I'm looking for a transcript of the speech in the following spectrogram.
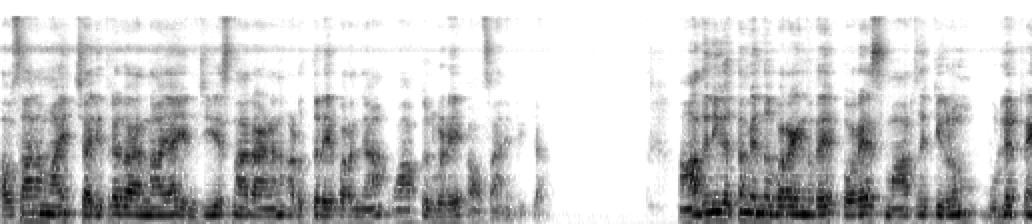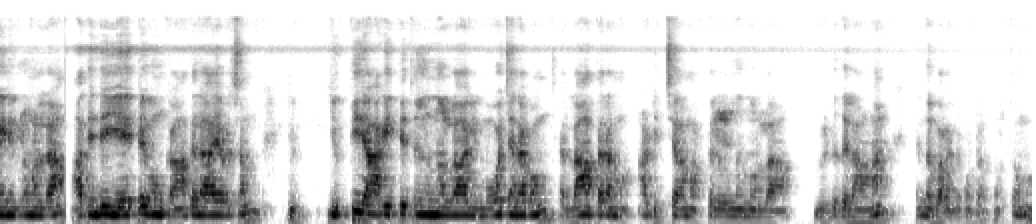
അവസാനമായി ചരിത്രകാരനായ എം ജി എസ് നാരായണൻ അടുത്തിടെ പറഞ്ഞ വാക്കുകളുടെ അവസാനിപ്പിക്കാം. ആധുനികത്വം എന്ന് പറയുന്നത് കുറേ സ്മാർട്ട് സിറ്റികളും ബുള്ളറ്റ് ട്രെയിനുകളുമെല്ലാം അതിന്റെ ഏറ്റവും കാതലായ വശം യുക്തിരാഹിത്യത്തിൽ നിന്നുള്ള വിമോചനവും എല്ലാത്തരം അടിച്ചമർത്തലിൽ നിന്നുള്ള വിടുതലാണ് എന്ന് പറഞ്ഞുകൊണ്ട് നിർത്തുന്നു.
